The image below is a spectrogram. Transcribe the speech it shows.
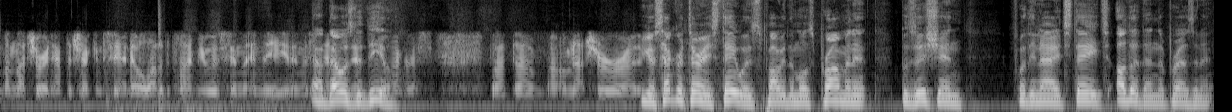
So I'm, not sure. I'd have to check and see. I know a lot of the time he was in the in the, in the Uh, that was the deal. Congress, but um, I'm not sure. Uh, Because Secretary of State was probably the most prominent position for the United States other than the president.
